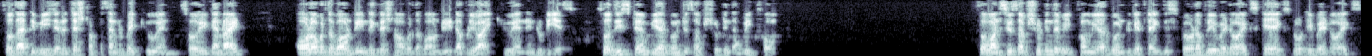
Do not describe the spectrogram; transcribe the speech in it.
So that we is just represented by qn. So you can write all over the boundary, integration over the boundary, wi qn into ds. So this term we are going to substitute in the weak form. So once you substitute in the weak form, you are going to get like this, dou w by dou x, kx dou t by dou x,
